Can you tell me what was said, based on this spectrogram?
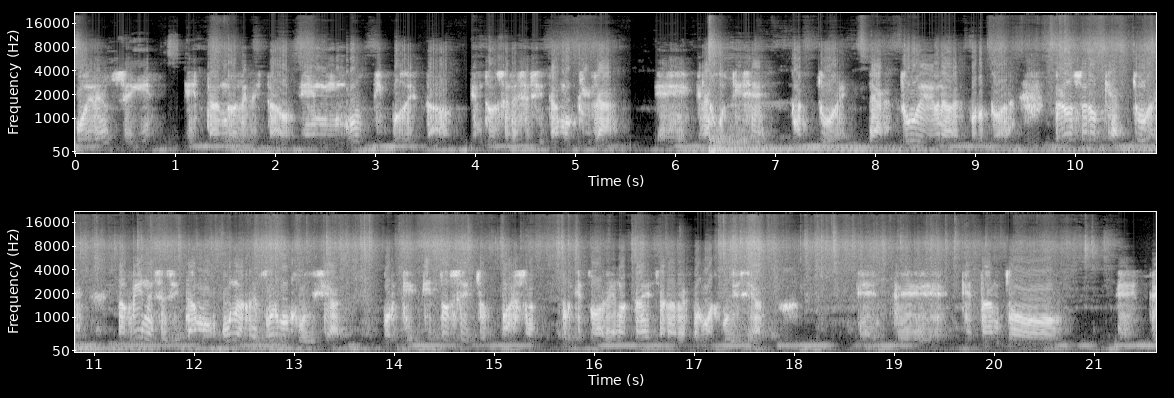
pueden seguir estando en el Estado, en ningún tipo de Estado. Entonces necesitamos que la, eh, que la justicia actúe, que actúe de una vez por todas. Pero no solo que actúe, también necesitamos una reforma judicial, porque estos hechos pasan porque todavía no está hecha la reforma judicial, este, que tanto este,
